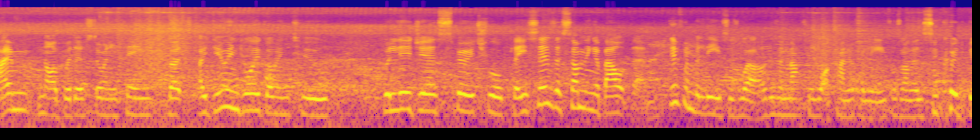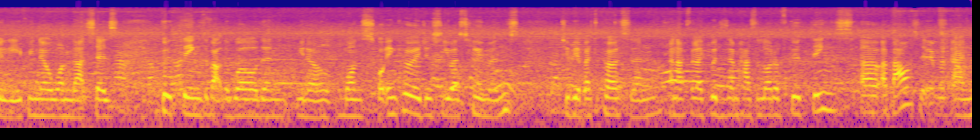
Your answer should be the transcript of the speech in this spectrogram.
I'm not a Buddhist or anything, but I do enjoy going to religious, spiritual places. There's something about them. Different beliefs as well. It doesn't matter what kind of belief, as long as it's a good belief. You know, one that says good things about the world and you know wants or encourages you as humans to be a better person. And I feel like Buddhism has a lot of good things uh, about it. And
